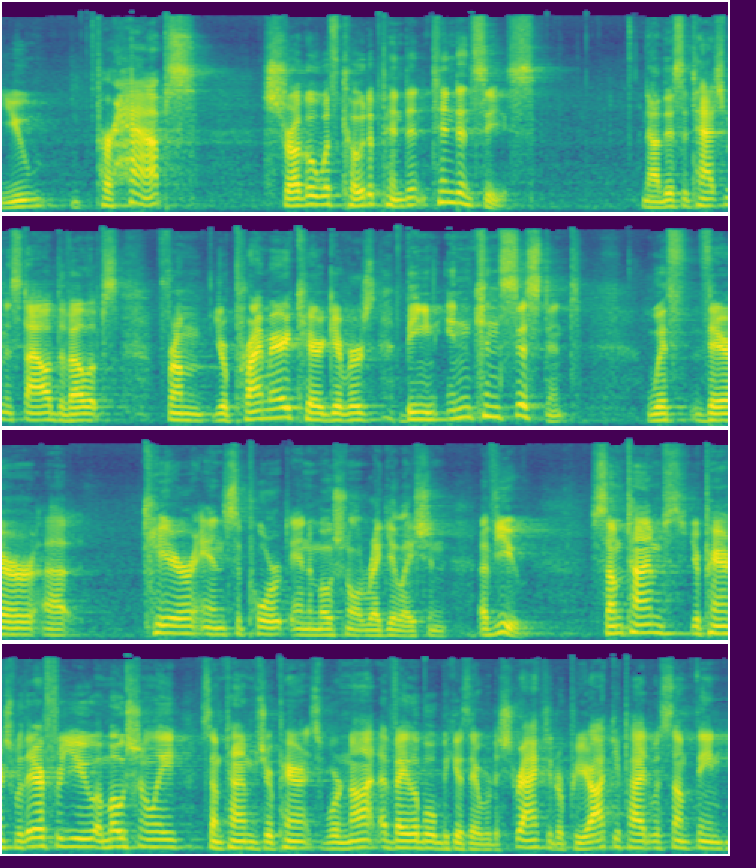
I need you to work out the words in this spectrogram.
You perhaps struggle with codependent tendencies. Now, this attachment style develops from your primary caregivers being inconsistent with their uh, care and support and emotional regulation of you. Sometimes your parents were there for you emotionally. Sometimes your parents were not available because they were distracted or preoccupied with something.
